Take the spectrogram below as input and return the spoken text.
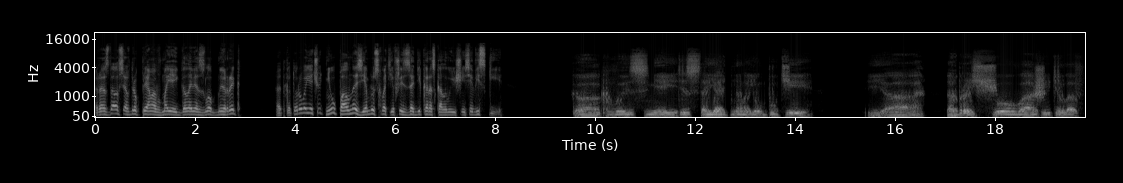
Раздался вдруг прямо в моей голове злобный рык, от которого я чуть не упал на землю, схватившись за дико раскалывающиеся виски. «Как вы смеете стоять на моем пути? Я обращу ваши тела в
